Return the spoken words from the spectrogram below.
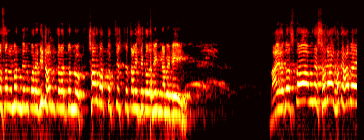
মুসলমানদের উপরে নিধন করার জন্য সর্বাত্মক চেষ্টা চালিয়েছে, কথা ঠিক না বেটি ভাই দোস্ত, আমাদের সজাগ হতে হবে।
